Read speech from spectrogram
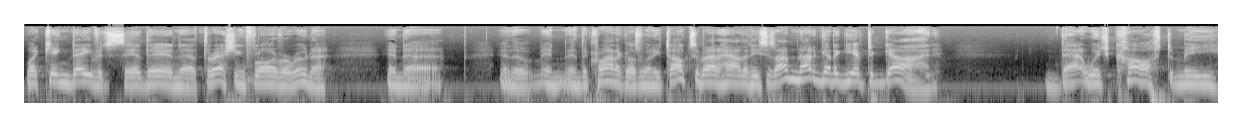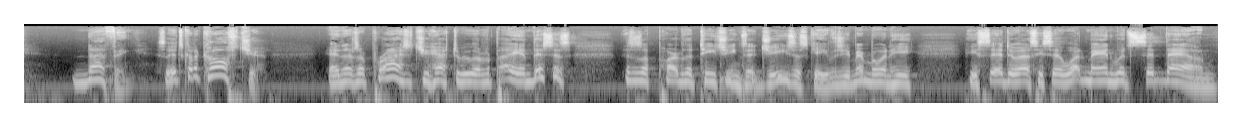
what King David said there in the threshing floor of Araunah, in the in the in, in the Chronicles when he talks about how that he says, "I'm not going to give to God that which cost me nothing." So it's going to cost you, and there's a price that you have to be willing to pay. And this is this is a part of the teachings that Jesus gave us. You remember when he he said to us, He said, What man would sit down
